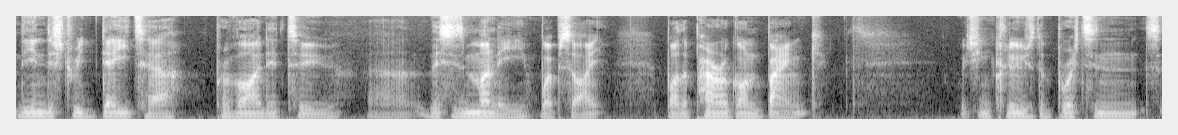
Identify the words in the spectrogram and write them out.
the industry data provided to uh, This Is Money website by the Paragon Bank which includes the Britain's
